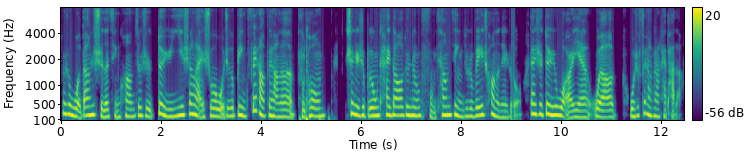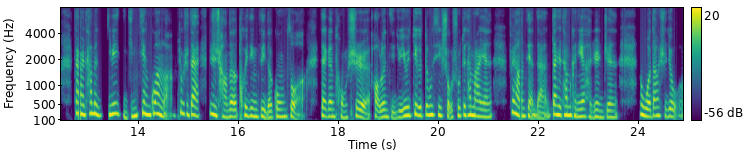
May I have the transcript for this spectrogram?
就是我当时的情况，就是对于医生来说，我这个病非常非常的普通。甚至是不用开刀，就是那种腹腔镜，就是微创的那种。但是对于我而言，我要我是非常非常害怕的。但是他们因为已经见惯了，就是在日常的推进自己的工作，在跟同事讨论几句。因为这个东西手术对他们而言非常简单，但是他们肯定也很认真。那我当时就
